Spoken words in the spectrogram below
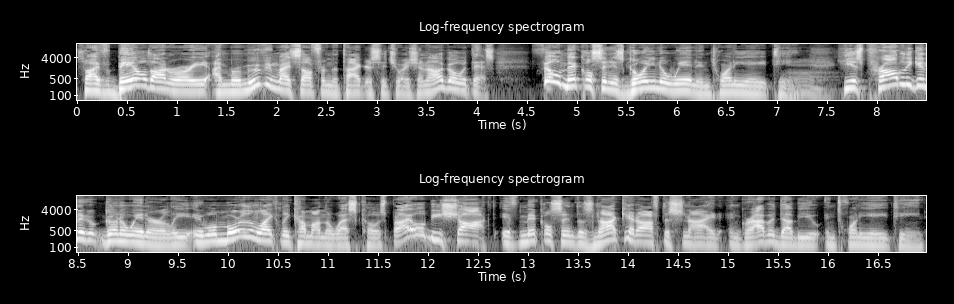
So I've bailed on Rory. I'm removing myself from the Tiger situation. And I'll go with this. Phil Mickelson is going to win in 2018. Mm. He is probably going to going to win early. It will more than likely come on the West Coast, but I will be shocked if Mickelson does not get off the snide and grab a W in 2018.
